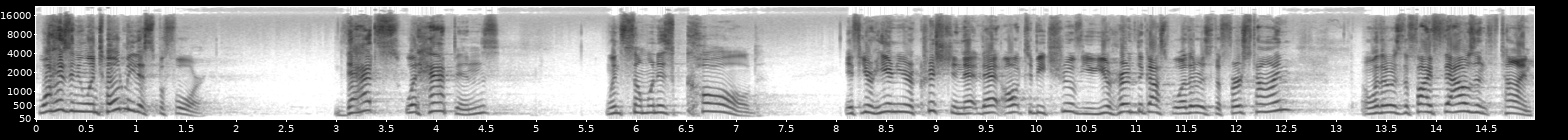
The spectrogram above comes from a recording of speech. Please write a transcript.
why hasn't anyone told me this before? That's what happens when someone is called. If you're here and you're a Christian, that, that ought to be true of you. You heard the gospel, whether it was the first time or whether it was the 5,000th time.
